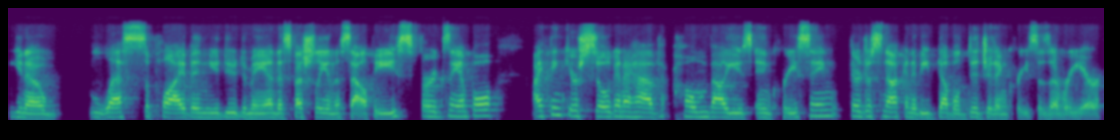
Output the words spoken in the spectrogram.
you know, less supply than you do demand, especially in the Southeast, for example, I think you're still going to have home values increasing. They're just not going to be double digit increases every year.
